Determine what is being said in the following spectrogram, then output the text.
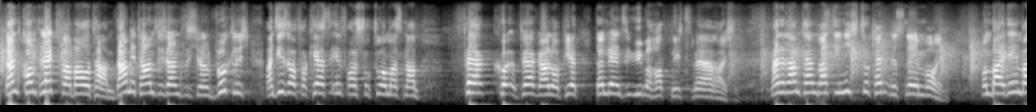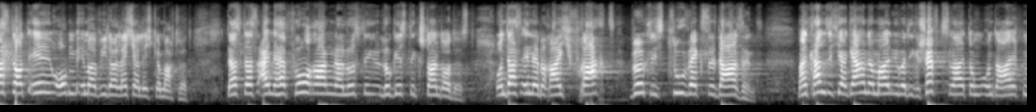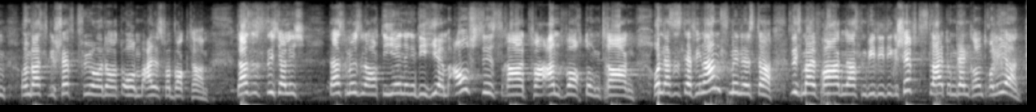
dann komplett verbaut haben. Damit haben Sie sich dann wirklich an dieser Verkehrsinfrastrukturmaßnahmen vergaloppiert. Dann werden Sie überhaupt nichts mehr erreichen. Meine Damen und Herren, was Sie nicht zur Kenntnis nehmen wollen, und bei dem, was dort oben immer wieder lächerlich gemacht wird, dass das ein hervorragender Logistikstandort ist und dass in dem Bereich Fracht wirklich Zuwächse da sind. Man kann sich ja gerne einmal über die Geschäftsleitung unterhalten und was die Geschäftsführer dort oben alles verbockt haben. Das ist sicherlich das müssen auch diejenigen, die hier im Aufsichtsrat Verantwortung tragen, und das ist der Finanzminister, sich einmal fragen lassen, wie die die Geschäftsleitung denn kontrollieren.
